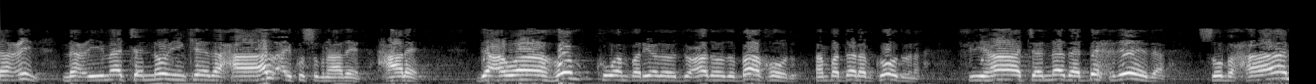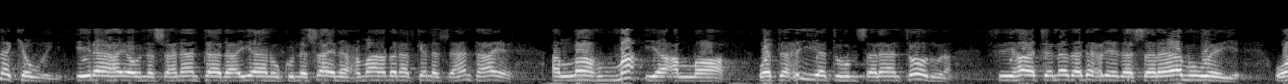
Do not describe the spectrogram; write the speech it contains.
naciim naciima jannooyinkeeda xaal ay ku sugnaadeen xaaleen. Dacwaahum kuwan baryadooda ducadoodu baaqoodu amba dalabkooduna fiihaa jannada dhexdeeda. Subxaanaka wey ilaahay ow nasahnaantaada ayaanu ku nasahayna xumaan o dhan aad ka nasahan tahaye. Allaahumma ya allah wa taxiyatuhum salaantooduna fiihaa jannada dhexdeeda salaamu weeye. Wa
